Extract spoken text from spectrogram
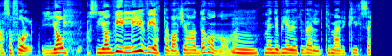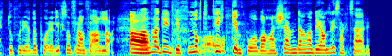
alltså folk, jag, alltså jag ville ju veta vart jag hade honom. Mm. Men det blev ju ett väldigt märkligt sätt att få reda på det liksom framför alla. Ja. Han hade ju inte något tecken på vad han kände. Han hade ju aldrig sagt så här.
